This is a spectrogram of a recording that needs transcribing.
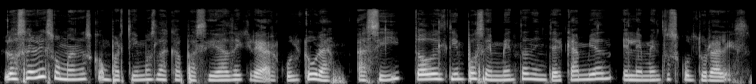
Los seres humanos compartimos la capacidad de crear cultura, así todo el tiempo se inventan e intercambian elementos culturales.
